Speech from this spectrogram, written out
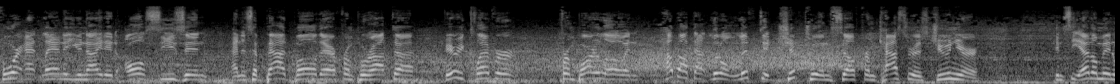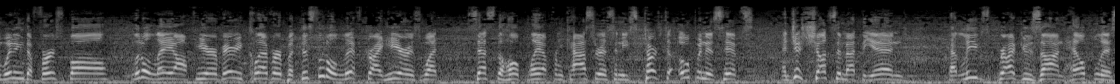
for Atlanta United all season, and it's a bad ball there from Purata. Very clever from Barlow, and how about that little lifted chip to himself from Casseres Jr. You can see Edelman winning the first ball. Little layoff here, very clever, but this little lift right here is what sets the whole play up from Casseres, and he starts to open his hips and just shuts him at the end. That leaves Brad Guzan helpless.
